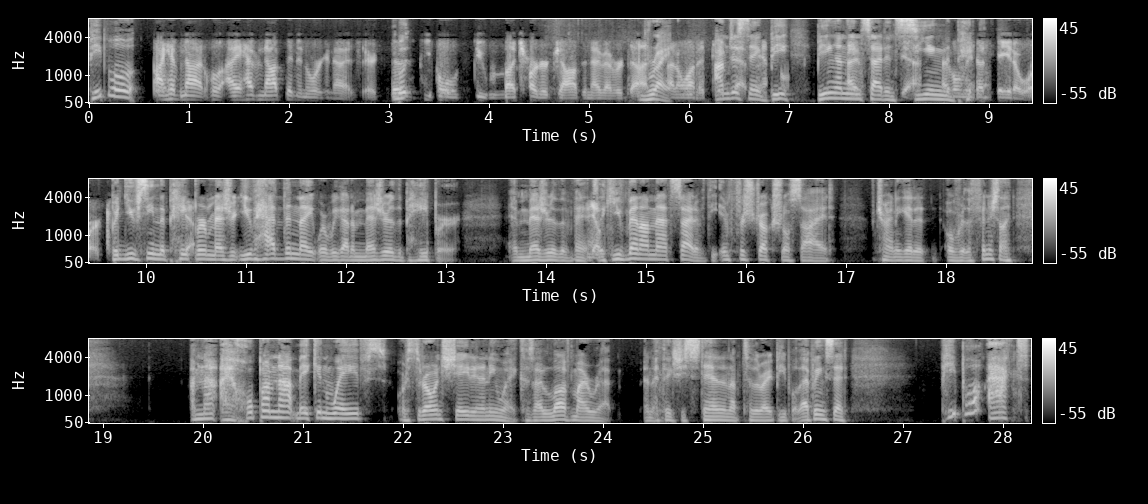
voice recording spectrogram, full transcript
People I have not. I have not been an organizer. Those But- people do much harder job than I've ever done. Right. I don't want to. I'm just saying be, being on the I've- inside and yeah, seeing I've the only pa- done data work. but you've seen the paper measure you've had the night where we got to measure the paper and measure the vans Yep. like you've been on that side of the infrastructural side of trying to get it over the finish line i'm not i hope i'm not making waves or throwing shade in any way because i love my rep and i think she's standing up to the right people that being said people act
